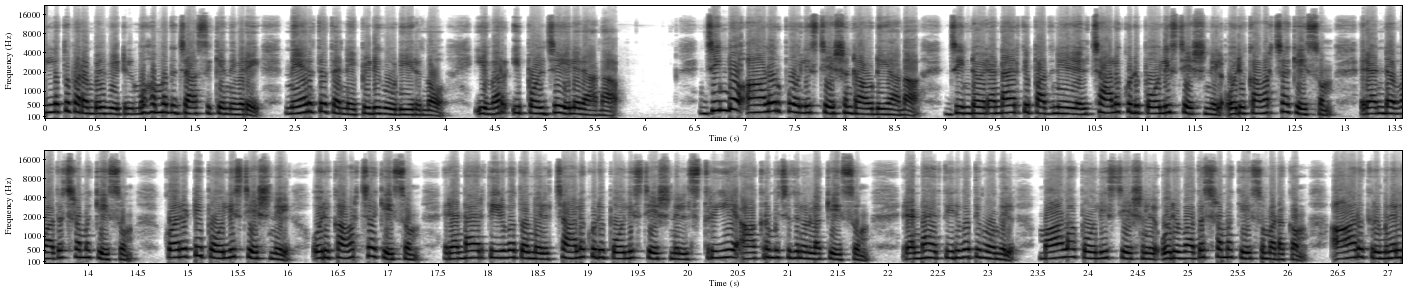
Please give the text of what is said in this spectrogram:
ഇല്ലത്തുപറമ്പിൽ വീട്ടിൽ മുഹമ്മദ് ജാസിക് എന്നിവരെ നേരത്തെ തന്നെ പിടികൂടിയിരുന്നു. ഇവർ ഇപ്പോൾ ജയിലിലാണ്. ജിൻഡോ ആളൂർ പോലീസ് സ്റ്റേഷൻ റൌഡിയാണ്. ജിൻഡോ രണ്ടായിരത്തി പതിനേഴിൽ ചാലക്കുടി പോലീസ് സ്റ്റേഷനിൽ ഒരു കവർച്ച കേസും രണ്ട് വധശ്രമ കേസും കൊരട്ടി പോലീസ് സ്റ്റേഷനിൽ ഒരു കവർച്ച കേസും രണ്ടായിരത്തി ഇരുപത്തൊന്നിൽ ചാലക്കുടി പോലീസ് സ്റ്റേഷനിൽ സ്ത്രീയെ ആക്രമിച്ചതിനുള്ള കേസും രണ്ടായിരത്തി ഇരുപത്തിമൂന്നിൽ മാള പോലീസ് സ്റ്റേഷനിൽ ഒരു വധശ്രമ കേസുമടക്കം ആറ് ക്രിമിനൽ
